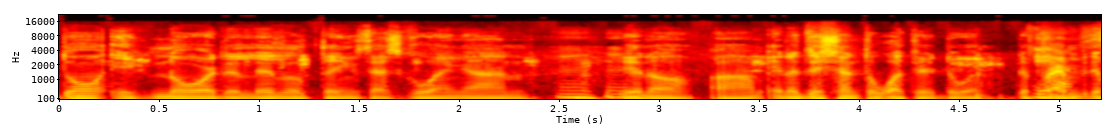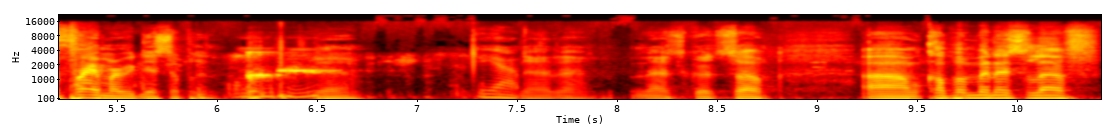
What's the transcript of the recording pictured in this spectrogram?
don't ignore the little things that's going on, Mhm. you know, um, in addition to what they're doing, the, prim- the primary discipline. Mhm. Yeah. Yeah. Yeah, that, that's good. So, a um, couple minutes left.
